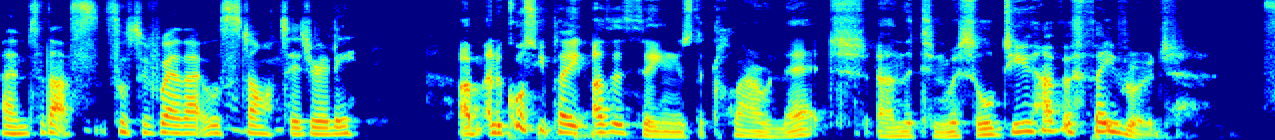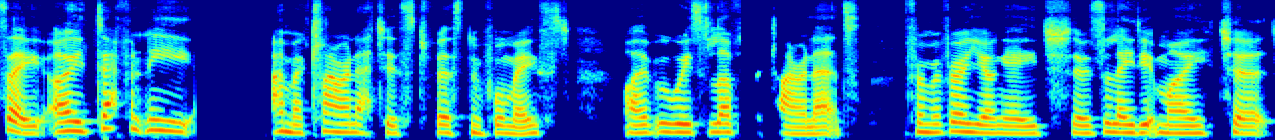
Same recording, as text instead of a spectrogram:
Um, so that's sort of where that all started, really. Um, and of course, you play other things, the clarinet and the tin whistle. Do you have a favourite? So I definitely I'm a clarinetist first and foremost. I've always loved the clarinet from a very young age. There was a lady at my church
